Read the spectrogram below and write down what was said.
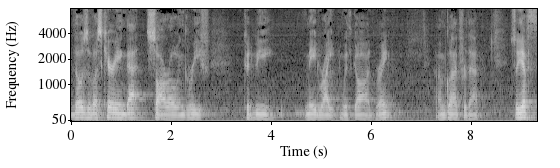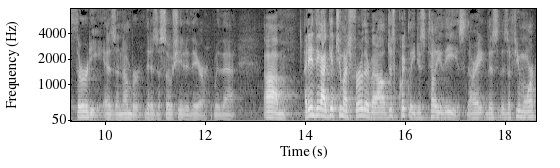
those of us carrying that sorrow and grief could be made right with God, right? I'm glad for that. So you have 30 as a number that is associated there with that. Um, I didn't think I'd get too much further, but I'll just quickly just tell you these. All right, there's, there's a few more,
